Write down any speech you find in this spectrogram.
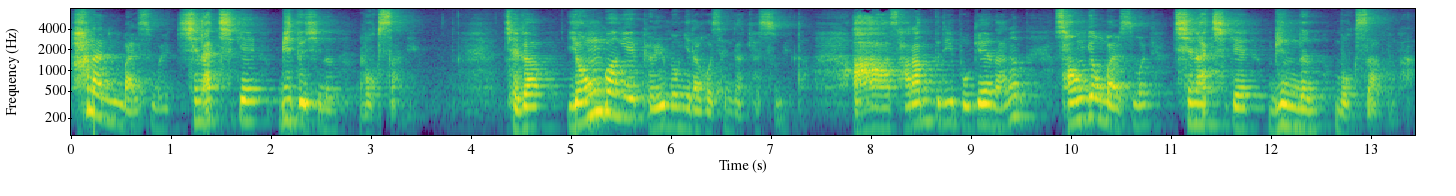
하나님 말씀을 지나치게 믿으시는 목사님. 제가 영광의 별명이라고 생각했습니다. 아, 사람들이 보기에 나는 성경 말씀을 지나치게 믿는 목사구나.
